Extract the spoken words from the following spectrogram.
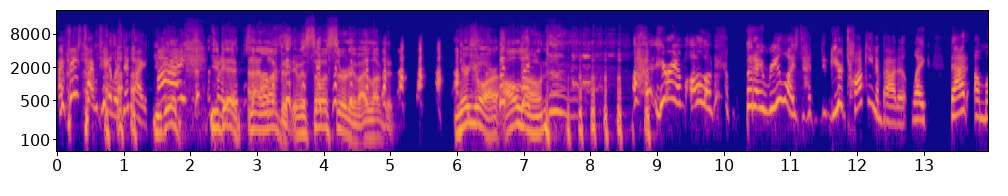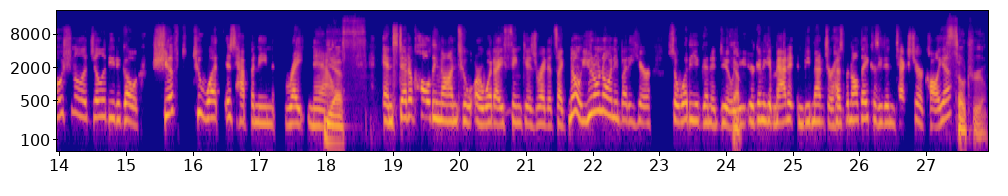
I FaceTime Taylor, didn't I? You did. Hi. That's You I did. And I Um, loved it. It was so assertive. I loved it. And there you are, all alone. here I am all alone. But I realized you're talking about it like that emotional agility to go shift to what is happening right now yes. instead of holding on to or what I think is right. It's like, no, you don't know anybody here. So what are you going to do? Yep. You- You're going to get mad at and be mad at your husband all day because he didn't text you or call you. So true.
